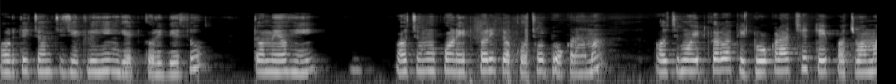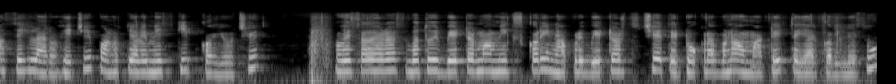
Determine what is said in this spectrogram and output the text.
અડધી ચમચી જેટલી હિંગ એડ કરી દઈશું તમે અહીં અજમો પણ એડ કરી શકો છો ઢોકળામાં. અજમો એડ કરવાથી ઢોકળા છે તે પચવામાં સહેલા રહે છે, પણ અત્યારે મેં સ્કીપ કર્યો છે. હવે સરસ બધું બેટરમાં મિક્સ કરીને આપણે બેટર છે તે ઢોકળા બનાવવા માટે તૈયાર કરી લઈશું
